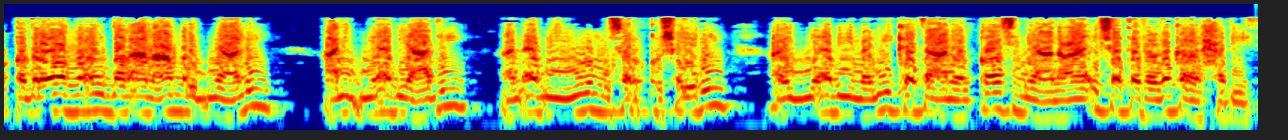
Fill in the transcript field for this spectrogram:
وقد رواه أيضا عن عمرو بن علي عن ابن أبي عدي عن أبي يونس القشيري عن ابن أبي مليكة عن القاسم عن عائشة فذكر الحديث.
